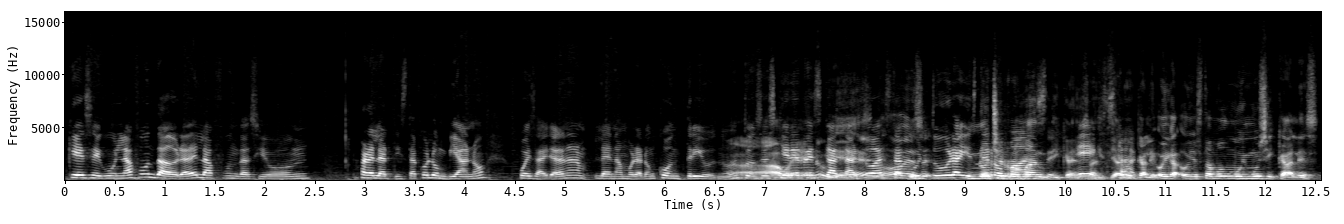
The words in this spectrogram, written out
que según la fundadora de la Fundación para el Artista Colombiano, pues a ella la enamoraron con tríos, ¿no? Entonces ah, quiere rescatar toda esta cultura y este noche romántica en Santiago de Cali. Oiga, hoy estamos muy musicales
